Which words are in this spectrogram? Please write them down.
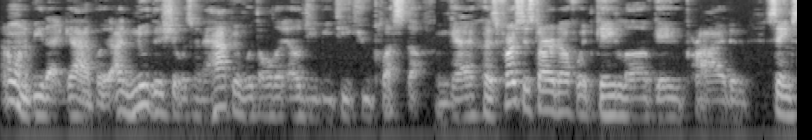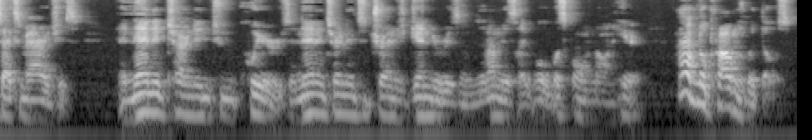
I don't want to be that guy, but I knew this shit was gonna happen with all the LGBTQ plus stuff. Okay, because first it started off with gay love, gay pride, and same sex marriages and then it turned into queers, and then it turned into transgenderisms, and I'm just like, well, what's going on here? I have no problems with those.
